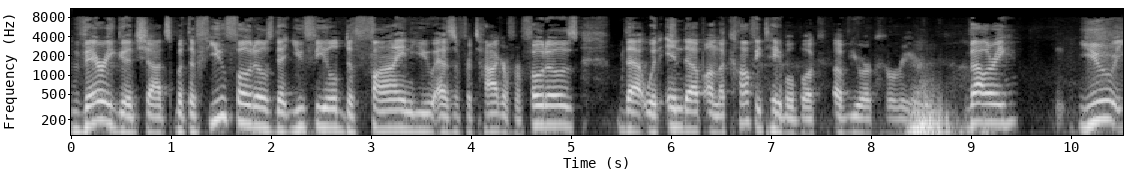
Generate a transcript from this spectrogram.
very good shots, but the few photos that you feel define you as a photographer, photos that would end up on the coffee table book of your career. Valerie, you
